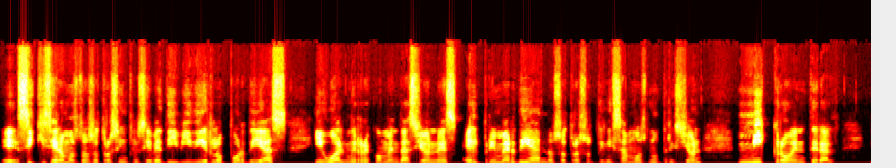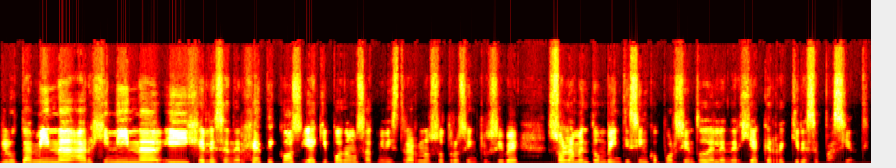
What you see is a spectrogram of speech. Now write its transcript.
eh, si quisiéramos nosotros inclusive dividirlo por días, igual mi recomendación es el primer día nosotros utilizamos nutrición microenteral glutamina, arginina y geles energéticos y aquí podemos administrar nosotros inclusive solamente un 25% de la energía que requiere ese paciente.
